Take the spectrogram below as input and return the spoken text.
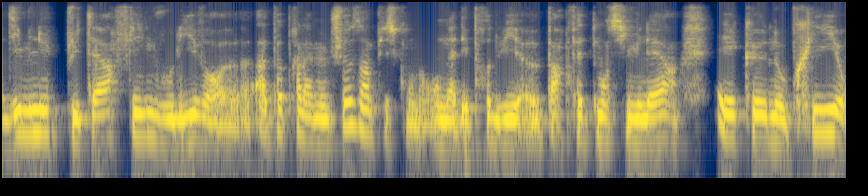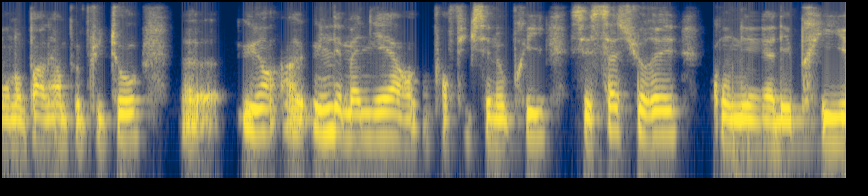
dix minutes plus tard, Fling vous livre euh, à peu près la même chose, hein, puisqu'on a des produits euh, parfaitement similaires et que nos prix, on en parlait un peu plus tôt, euh, une, des manières pour fixer nos prix, c'est s'assurer qu'on est à des prix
